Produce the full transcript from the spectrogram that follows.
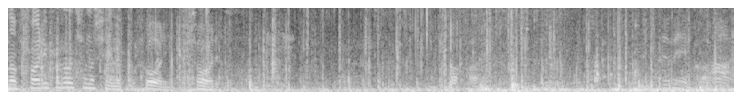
Вона в шорі ходила чи на шийнику? В шорі. Ага. Диви, ага.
